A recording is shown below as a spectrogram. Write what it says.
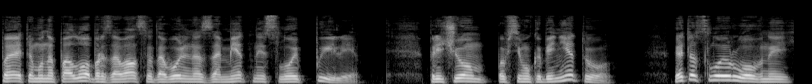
Поэтому на полу образовался довольно заметный слой пыли. Причем по всему кабинету этот слой ровный.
